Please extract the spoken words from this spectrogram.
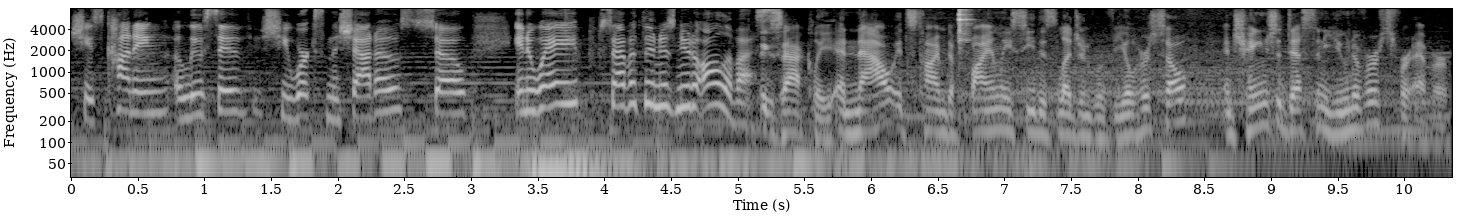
She's cunning, elusive, she works in the shadows, so in a way, Savathun is new to all of us. Exactly, and now it's time to finally see this legend reveal herself and change the Destiny universe forever.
